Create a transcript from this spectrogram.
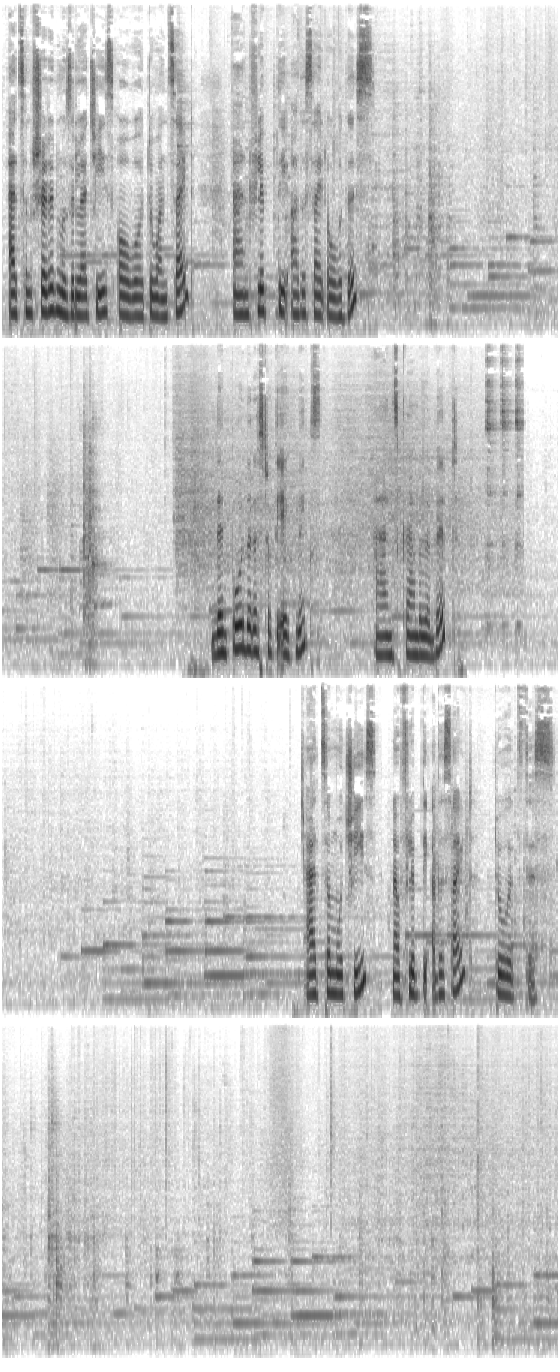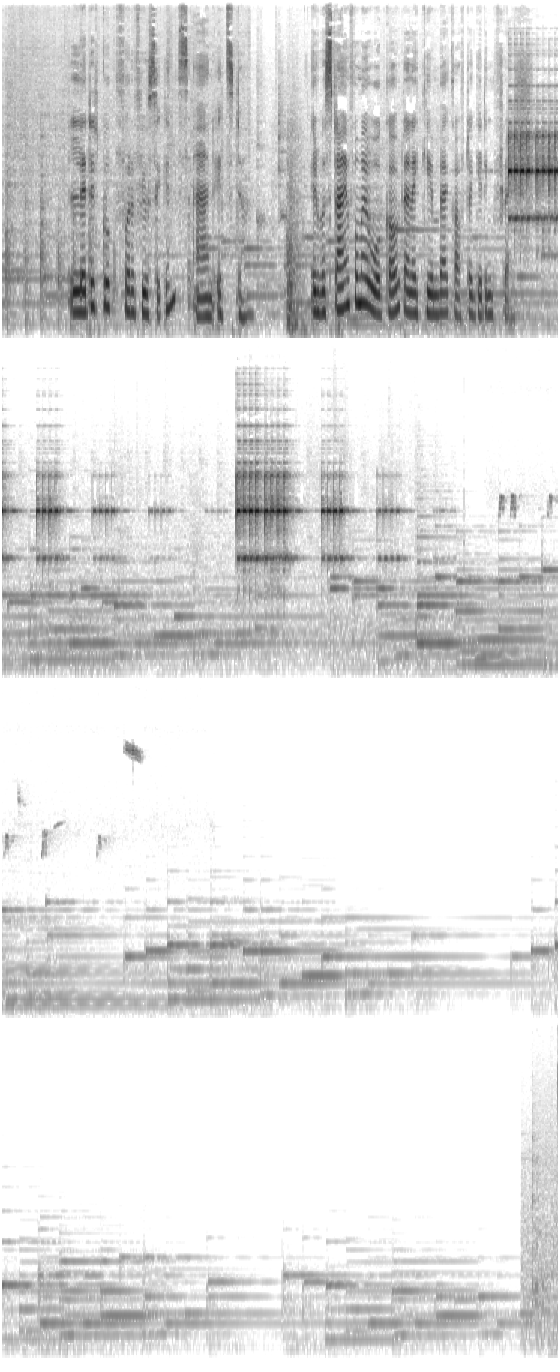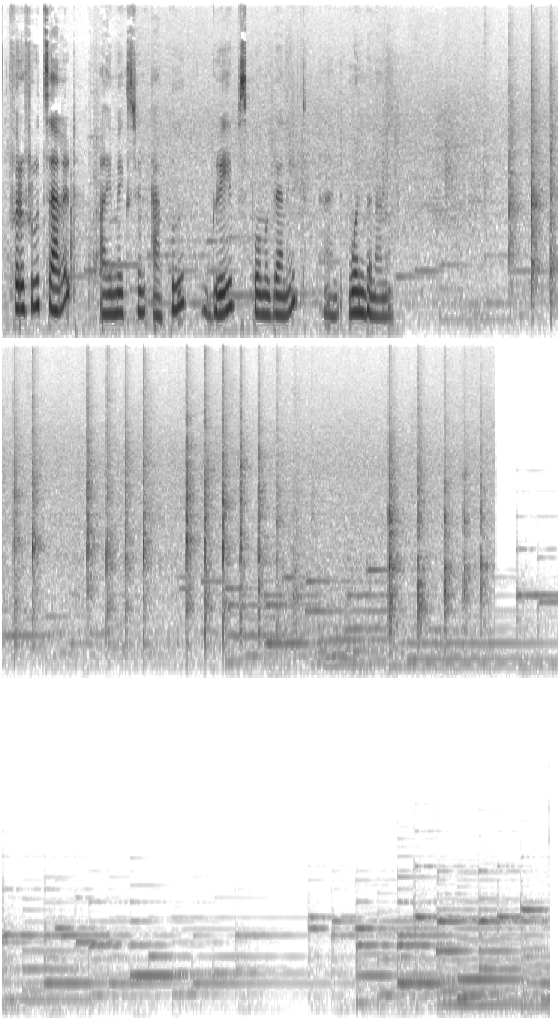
Add some shredded mozzarella cheese over to one side and flip the other side over this. Then pour the rest of the egg mix and scramble a bit. Add some more cheese. Now flip the other side towards this. Let it cook for a few seconds and it's done. It was time for my workout and I came back after getting fresh. For a fruit salad, I mixed in apple, grapes, pomegranate, and one banana.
